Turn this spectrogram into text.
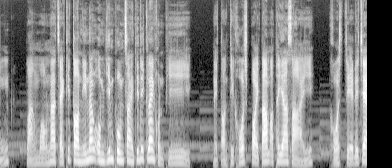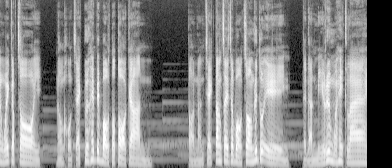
ง หลังมองหน้าแจ็คที่ตอนนี้นั่งอมยิ้มภูมิใจที่ได้แกล้งคนพี่ ในตอนที่โค้ชปล่อยตามอัธยาศัย โค้ชเจได้แจ้งไว้กับจอย น้องของแจ็คเพื่อให้ไปบอกต่อๆกัน ตอนนั้นแจ็คตั้งใจจะบอกจองด้วยตัวเอง แต่ดันมีเรื่องมาให้แกล้ง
